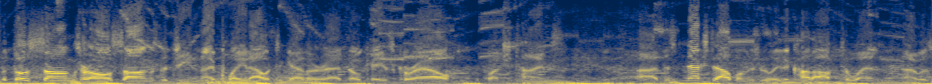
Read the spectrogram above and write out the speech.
but those songs are all songs that Gene and I played out together at OK's Corral a bunch of times. Uh, this next album is really the cutoff to when I was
